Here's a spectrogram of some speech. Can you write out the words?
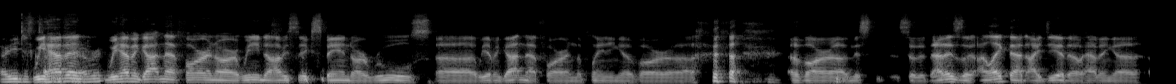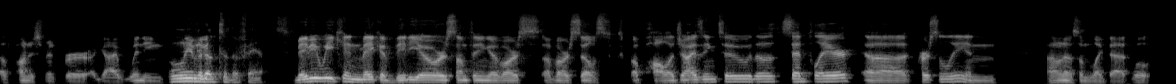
Are you just we haven't forever? we haven't gotten that far in our we need to obviously expand our rules uh we haven't gotten that far in the planning of our uh of our uh mis- so that that is a, i like that idea though having a, a punishment for a guy winning We'll leave it up to the fans. maybe we can make a video or something of our of ourselves apologizing to the said player uh personally and i don't know something like that well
